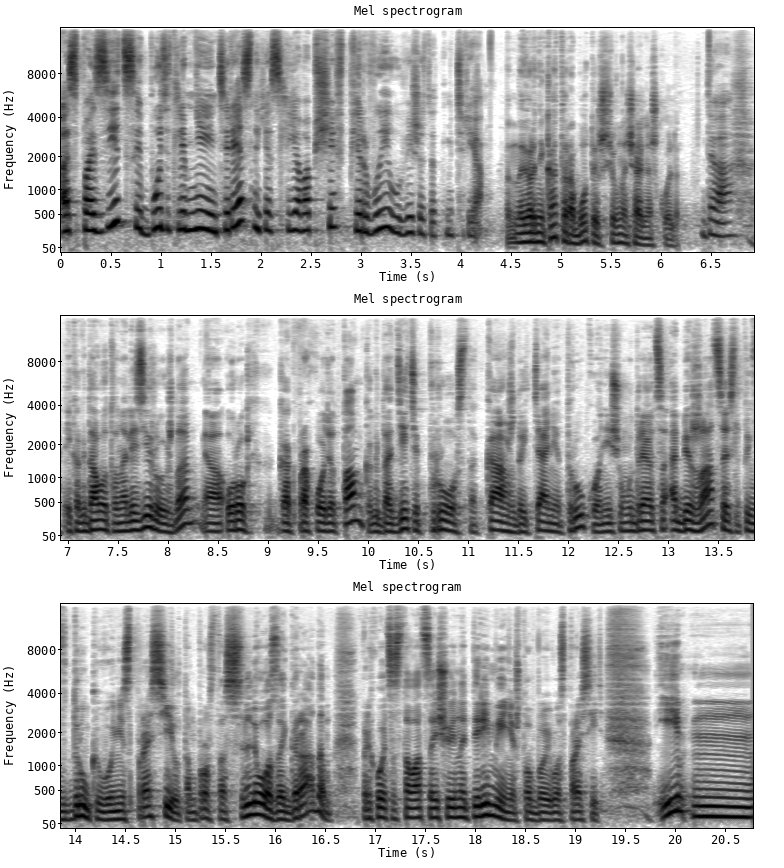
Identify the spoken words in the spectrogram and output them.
А с позиции, будет ли мне интересно, если я вообще впервые увижу этот материал. Наверняка ты работаешь еще в начальной школе. Да. И когда вот анализируешь, да, а, уроки как проходят там, когда дети просто, каждый тянет руку, они еще умудряются обижаться, если ты вдруг его не спросил, там просто слезы градом, приходится оставаться еще и на перемене, чтобы его спросить. И м,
